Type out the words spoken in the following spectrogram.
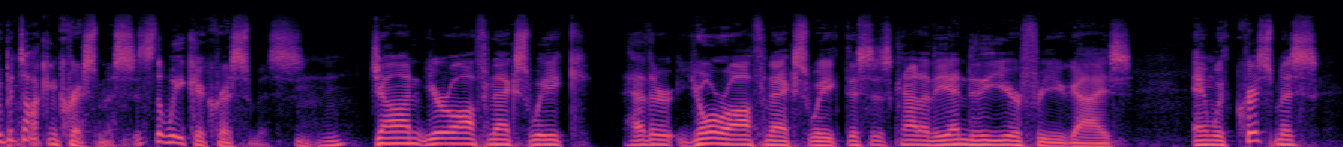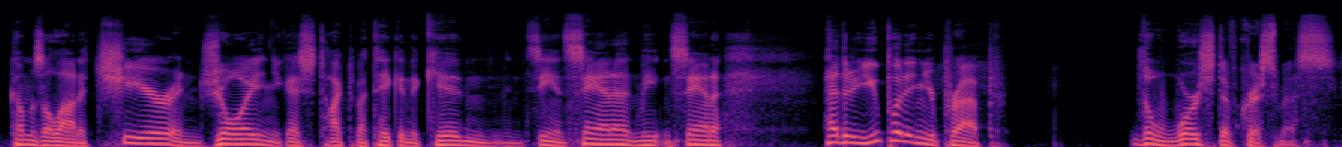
We've been talking Christmas. It's the week of Christmas. Mm-hmm. John, you're off next week. Heather, you're off next week. This is kind of the end of the year for you guys. And with Christmas comes a lot of cheer and joy. And you guys talked about taking the kid and, and seeing Santa and meeting Santa. Heather, you put in your prep the worst of Christmas.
